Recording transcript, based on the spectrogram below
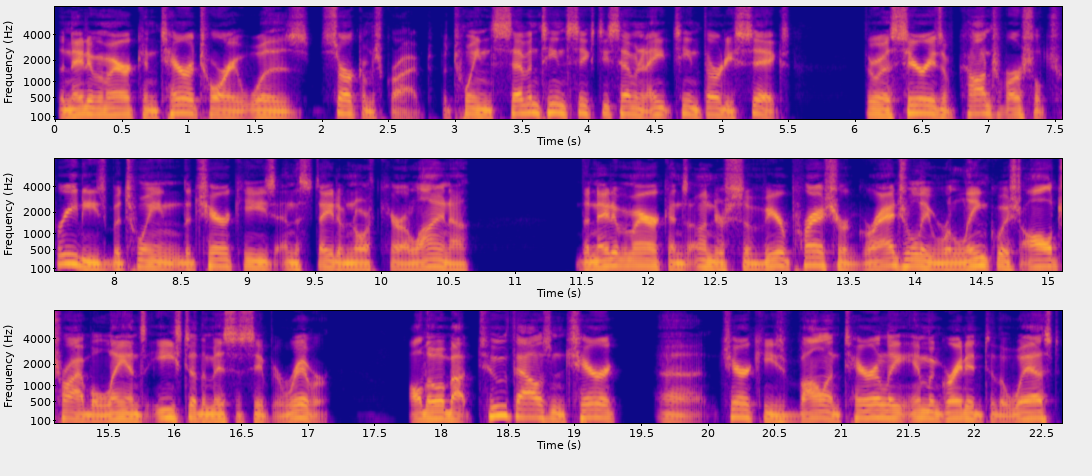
the Native American territory was circumscribed. Between 1767 and 1836, through a series of controversial treaties between the Cherokees and the state of North Carolina, the Native Americans, under severe pressure, gradually relinquished all tribal lands east of the Mississippi River. Although about 2,000 Cher- uh, Cherokees voluntarily immigrated to the west,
